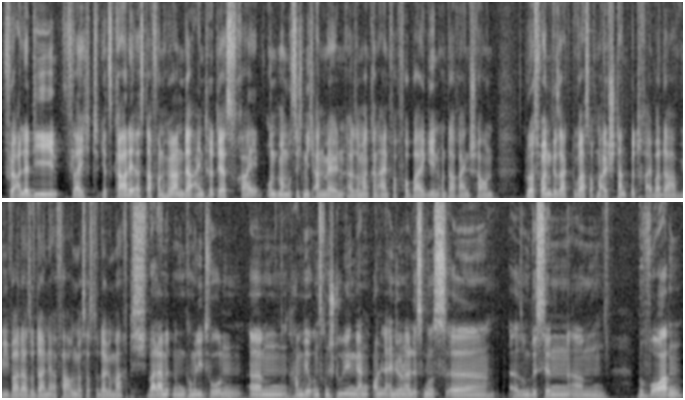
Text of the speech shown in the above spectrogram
Für alle, die vielleicht jetzt gerade erst davon hören, der Eintritt, der ist frei und man muss sich nicht anmelden. Also man kann einfach vorbeigehen und da reinschauen. Du hast vorhin gesagt, du warst auch mal als Standbetreiber da. Wie war da so deine Erfahrung? Was hast du da gemacht? Ich war da mit einem Kommilitonen, ähm, haben wir unseren Studiengang Online-Journalismus äh, so also ein bisschen ähm, beworben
